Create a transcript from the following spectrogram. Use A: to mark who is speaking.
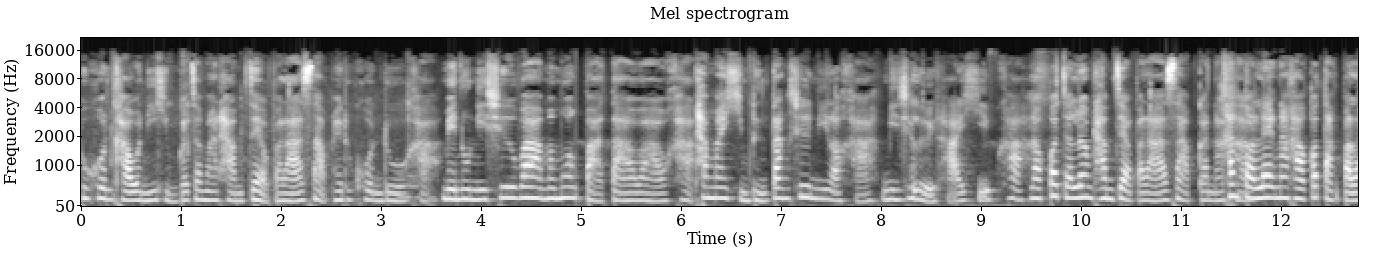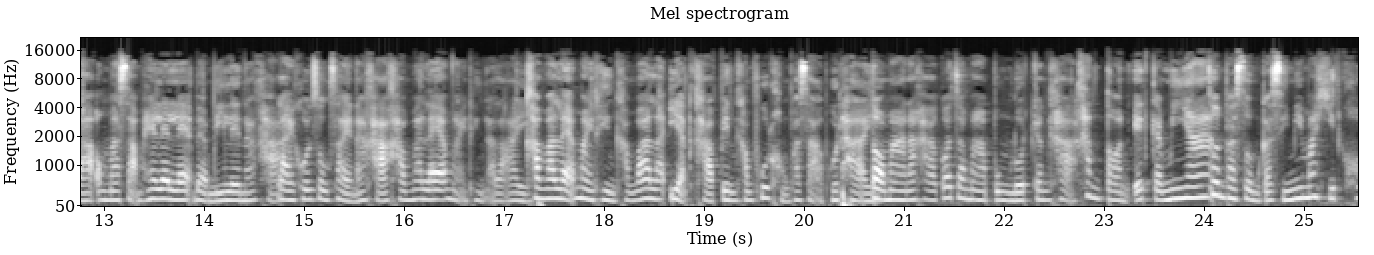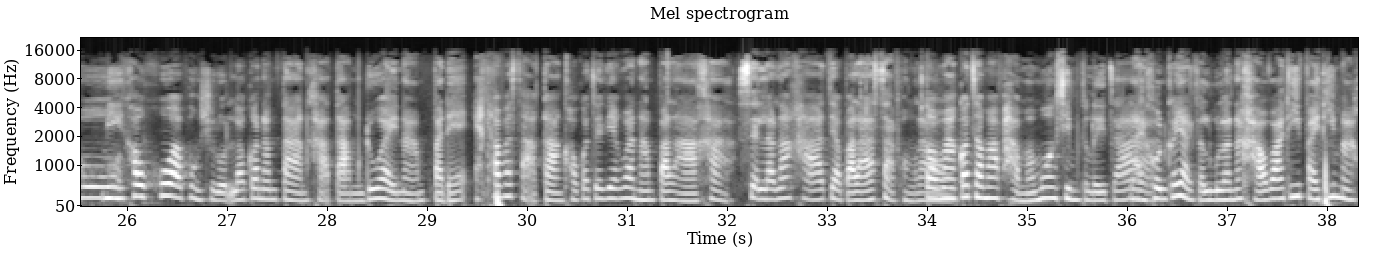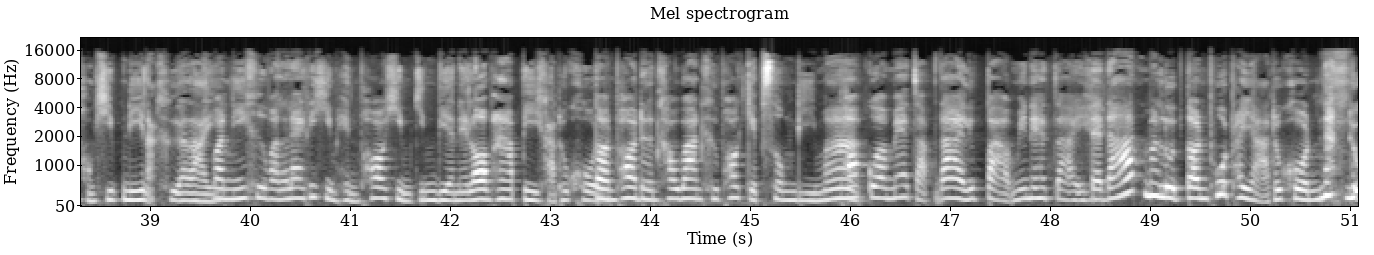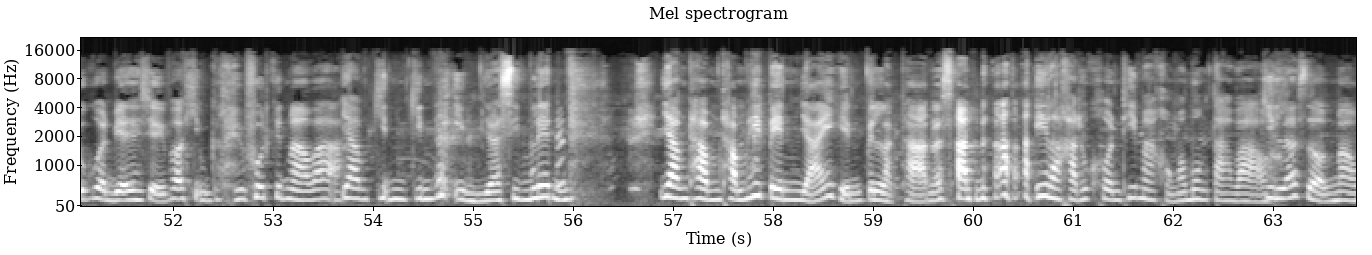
A: ทุกคนคะวันนี้ขิมก็จะมาทำแจ่วปลาร้าสับให้ทุกคนดูค่ะ เมนูนี้ชื่อว่ามะม่วงป่าตาวาวค่ะทำไมขิมถึงตั้งชื่อนี้เหรอคะมีเฉลยท้ายคลิปค่ะเราก็จะเริ่มทำแจ่วปลาร้าสับกันนะคะขั้นตอนแรกนะคะ ก็ตักปลาร้าออกมาสับให้แหละๆแบบนี้เลยนะคะ หลายคนสงสัยนะคะคำว่าแหละหมายถึงอะไรคำว่าแหละหมายถึงคำว่าละเอียดค่ะ เป็นคำพูดของภาษาพูไทย ต่อมานะคะก็จะมาปรุงรสกันค่ะ ขั้นตอนเอ็ดกามิยาส่วนผสมกะซิมีมาคิดโคมีข้าวคั่วผงชูรสแล้วก็น้ำตาลค่ะตามด้วยน้ำปลาแดะถ้าภาษากลางเขาก็จะเรียกว่าน้ำปลาร้าค่ะ เสร็จแล้วนะคะแจ่วปลาร้าสับของเรา ต่อมาก็จะมาผ่ามะม่วงชิมกันเลยจ้า หลายคนก็อยากจะรู้แล้วนะคะว่าที่ไปที่มาของคลิปนี้น่ะคืออะไร วันนี้คือวันแรกที่ขิมเห็นพ่อขิมกินเบียร์ในรอบ 5 ปีค่ะทุกคน ตอนพ่อเดินเข้าบ้านคือพ่อเก็บทรงดีมากพ่อกลัวแม่จับได้หรือเปล่าไม่แน่ใจ แต่ดัดมาหลุดตอนพูดพยาทุกคนนั่งดูขวดเบียร์เฉยๆพ่อขิมก็เลยพูดขึ้นมาว่ายามกินกินให้อิ่มอย่าซิมเล่น ยามทำทำให้เป็นอย่าให้เห็นเป็นหลักฐานว่าสันนี่แหละค่ะทุกคนที่มาของมะม่วงตาวาว กินแล้วเสืองเมา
